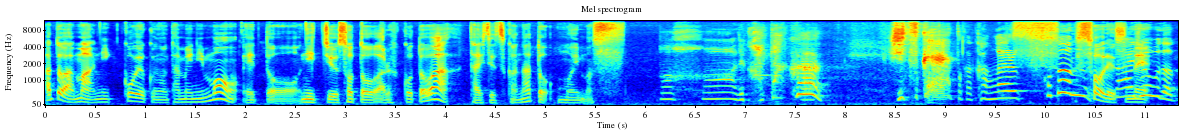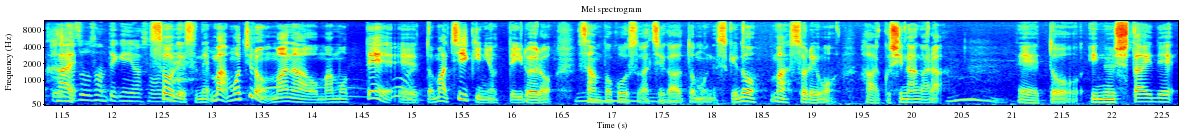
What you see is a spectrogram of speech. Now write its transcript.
あとはまあ日光浴のためにも、えっと、日中外を歩くことは大切かなと思います。ははで固くしつけとか考えることは大丈夫だって、はい松尾さん的にはそうそうですすね。まあもちろんマナーを守って、えっとまあ地域によっていろいろ散歩コースは違うと思うんですけど、まあそれを把握しながら、えっと犬主体で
